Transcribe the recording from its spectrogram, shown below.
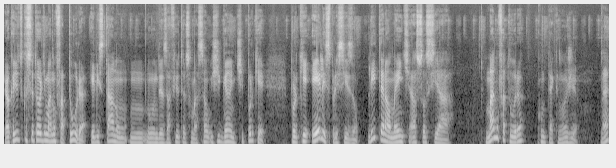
Eu acredito que o setor de manufatura ele está num, um, num desafio de transformação gigante. Por quê? Porque eles precisam literalmente associar manufatura com tecnologia, né?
